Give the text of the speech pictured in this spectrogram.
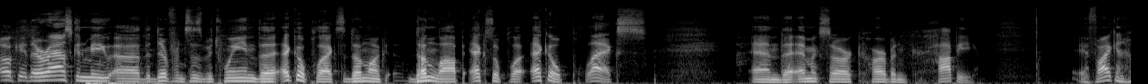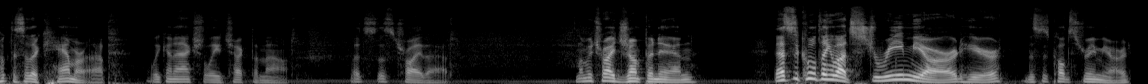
Okay, they're asking me uh, the differences between the Echoplex, the Dunlop, Dunlop Exoplex, Echoplex, and the MXR Carbon Copy. If I can hook this other camera up, we can actually check them out. Let's let's try that. Let me try jumping in. That's the cool thing about StreamYard here. This is called StreamYard.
